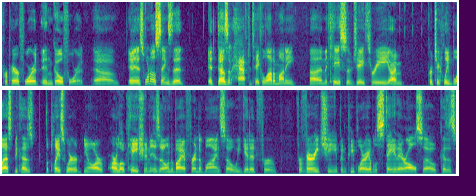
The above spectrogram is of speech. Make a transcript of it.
prepare for it and go for it. Um, and it's one of those things that it doesn't have to take a lot of money. Uh, in the case of J three, I'm particularly blessed because the place where you know our our location is owned by a friend of mine, so we get it for for very cheap, and people are able to stay there also because it's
